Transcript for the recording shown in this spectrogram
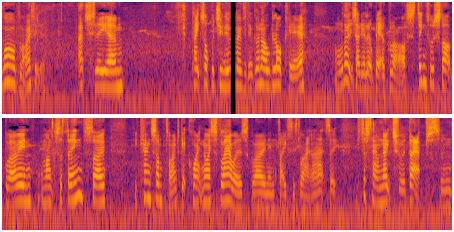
wildlife, it actually um, takes opportunity of everything. We've got an old log here, and although it's only a little bit of grass, things will start growing amongst the things. So you can sometimes get quite nice flowers growing in places like that. So it's just how nature adapts, and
